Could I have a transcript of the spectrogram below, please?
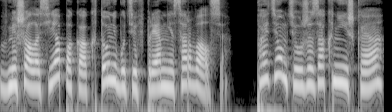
Вмешалась я, пока кто-нибудь и впрямь не сорвался. «Пойдемте уже за книжкой, а?»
